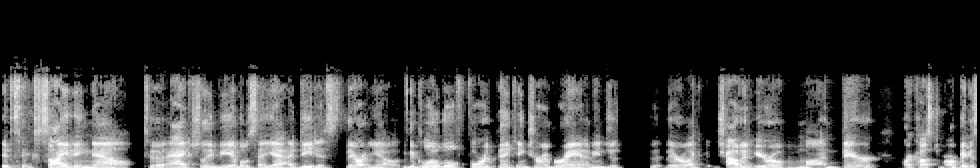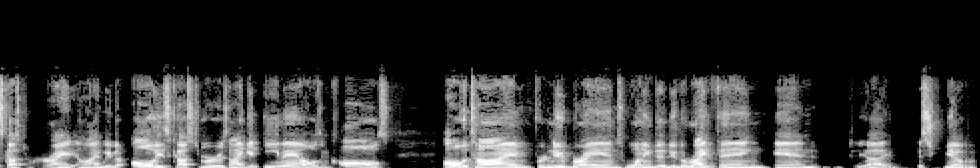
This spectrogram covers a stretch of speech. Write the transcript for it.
it's exciting now to actually be able to say, yeah, Adidas, they're you know the global forward thinking German brand. I mean, just they're like childhood hero of mine. They're our customer, our biggest customer, right? And like we've got all these customers, and I get emails and calls all the time for new brands wanting to do the right thing and uh, you know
